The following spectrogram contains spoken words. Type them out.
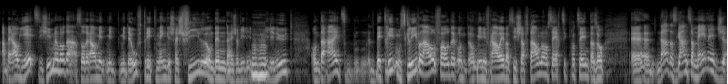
Aber auch jetzt ist immer noch das, oder? Auch mit, mit, mit dem Auftritt, manchmal hast du viel und dann hast du wieder, mhm. wieder nichts. Und der Betrieb muss gleich laufen, oder? Und, und meine Frau eben, sie schafft auch noch 60 Prozent. Also, äh, na, das ganze Managen.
